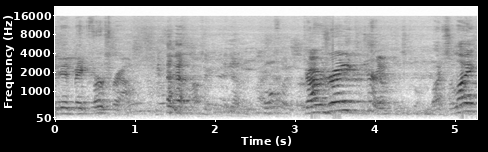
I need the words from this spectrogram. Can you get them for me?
They did big first round. Drivers ready? Watch the light.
